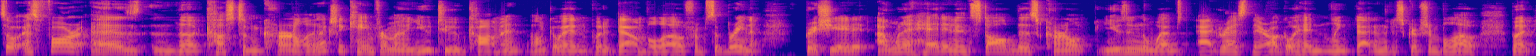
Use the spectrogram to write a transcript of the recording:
So as far as the custom kernel, it actually came from a YouTube comment. I'll go ahead and put it down below from Sabrina. Appreciate it. I went ahead and installed this kernel using the web address there. I'll go ahead and link that in the description below. But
